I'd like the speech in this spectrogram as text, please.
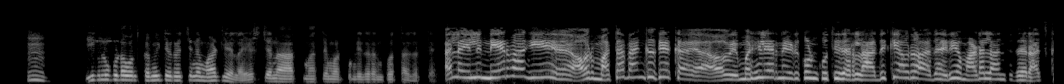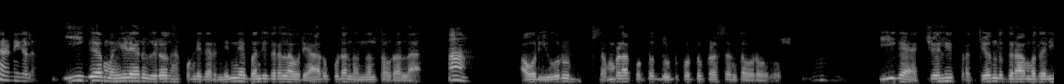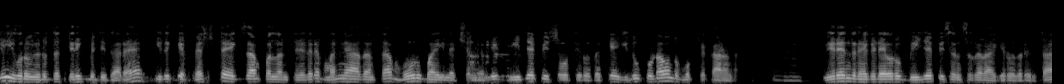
ಈಗಲೂ ಕೂಡ ಒಂದು ಕಮಿಟಿ ರಚನೆ ಮಾಡ್ಲಿಲ್ಲ. ಎಷ್ಟು ಜನ ಆತ್ಮಹತ್ಯೆ ಮಾಡ್ಕೊಂಡಿದ್ದಾರೆ ಅಂತ ಗೊತ್ತಾಗುತ್ತೆ. ಅಲ್ಲ ಇಲ್ಲಿ ನೇರವಾಗಿ ಅವ್ರ ಮತ ಬ್ಯಾಂಕ್ಗೆ ಮಹಿಳೆಯರನ್ನ ಹಿಡ್ಕೊಂಡು ಕೂತಿದಾರಲ್ಲ ಅದಕ್ಕೆ ಅವರು ಆ ಧೈರ್ಯ ಮಾಡಲ್ಲ ಅಂತಿದ್ದಾರೆ ರಾಜಕಾರಣಿಗಳು. ಈಗ ಮಹಿಳೆಯರು ವಿರೋಧ ಹಾಕೊಂಡಿದ್ದಾರೆ. ನಿನ್ನೆ ಬಂದಿದ್ರಲ್ಲ ಅವ್ರು ಯಾರು ಕೂಡ ನನ್ನಂತವ್ರಲ್ಲ. ಅವ್ರು ಇವರು ಸಂಬಳ ಕೊಟ್ಟು ದುಡ್ಡು ಕೊಟ್ಟು ಕಳ್ಸಂತವ್ರು ಅವರು. ಈಗ ಆಕ್ಚುಲಿ ಪ್ರತಿಯೊಂದು ಗ್ರಾಮದಲ್ಲಿ ಇವರ ವಿರುದ್ಧ ತಿರುಗಿ ಬಿದ್ದಿದ್ದಾರೆ. ಇದಕ್ಕೆ ಬೆಸ್ಟ್ ಎಕ್ಸಾಂಪಲ್ ಅಂತ ಹೇಳಿದ್ರೆ ಮೊನ್ನೆ ಆದಂತ ಮೂರು ಬೈ ಎಲೆಕ್ಷನ್ನಲ್ಲಿ ಬಿಜೆಪಿ ಸೋತಿರೋದಕ್ಕೆ ಇದು ಕೂಡ ಒಂದು ಮುಖ್ಯ ಕಾರಣ. ವೀರೇಂದ್ರ ಹೆಗಡೆ ಅವರು ಬಿಜೆಪಿ ಸಂಸದರಾಗಿರೋದ್ರಿಂದ.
